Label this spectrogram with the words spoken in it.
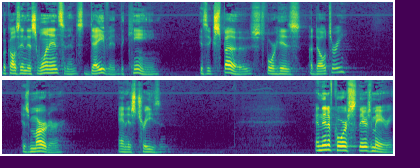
Because in this one incident, David, the king, is exposed for his adultery, his murder, and his treason. And then, of course, there's Mary.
